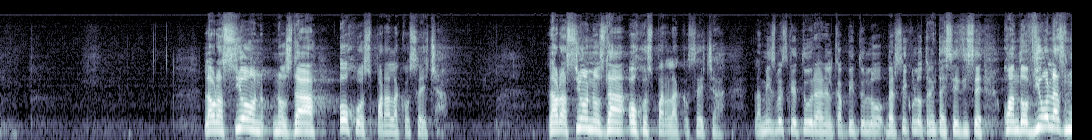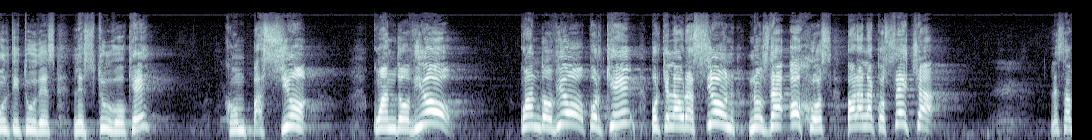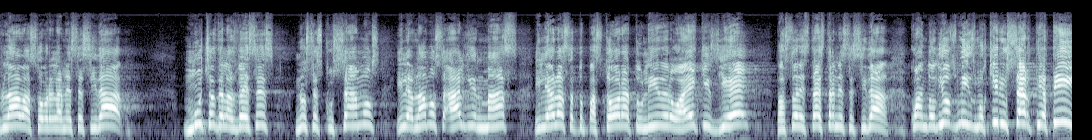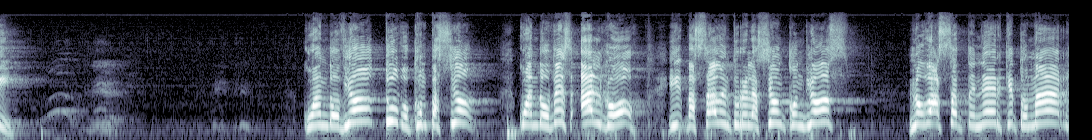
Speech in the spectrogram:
La oración nos da ojos para la cosecha. La oración nos da ojos para la cosecha. La misma escritura en el capítulo, versículo 36 dice, cuando vio las multitudes, les tuvo que compasión. Cuando vio, cuando vio, ¿por qué? Porque la oración nos da ojos para la cosecha. Les hablaba sobre la necesidad. Muchas de las veces nos excusamos y le hablamos a alguien más y le hablas a tu pastor, a tu líder o a X, Y Pastor, está esta necesidad. Cuando Dios mismo quiere usarte a ti. Cuando vio, tuvo compasión. Cuando ves algo y basado en tu relación con Dios, lo vas a tener que tomar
